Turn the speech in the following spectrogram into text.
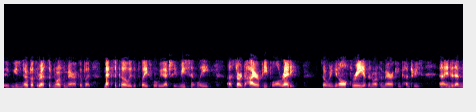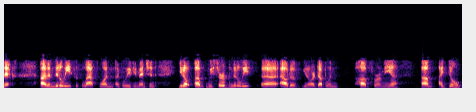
you can talk about the rest of North America, but Mexico is a place where we've actually recently started to hire people already. So We get all three of the North American countries into that mix. Uh, the Middle East was the last one I believe you mentioned. You know, um we serve the Middle East uh, out of you know our Dublin hub for EMEA. Um, I don't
